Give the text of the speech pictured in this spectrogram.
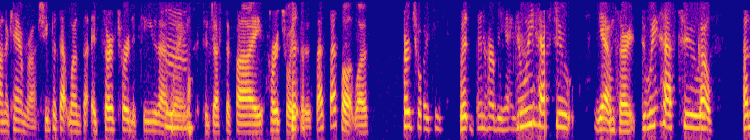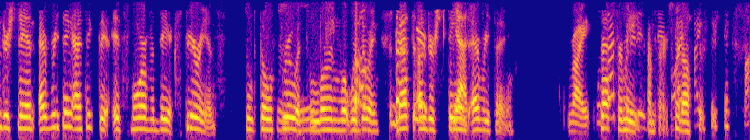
on a camera. She put that lens on. It served her to see you that way Mm. to justify her choices. That's that's all it was. her choices But and her behavior. do we have to? Yeah. I'm sorry. Do we have to Go. understand everything? I think that it's more of the experience to go through it to Mhm. learn what we're Well, doing, not to where- understand Yes. everything. Right. Well, that's, that's for me. I'm sorry. I-. I-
